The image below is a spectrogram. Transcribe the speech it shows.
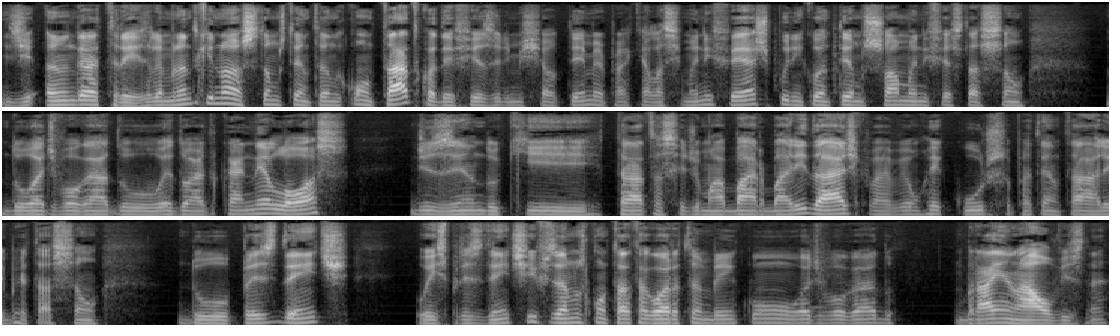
de Angra 3. Lembrando que nós estamos tentando contato com a defesa de Michel Temer para que ela se manifeste. Por enquanto temos só a manifestação do advogado Eduardo Carnelós, dizendo que trata-se de uma barbaridade, que vai haver um recurso para tentar a libertação do presidente, o ex-presidente, e fizemos contato agora também com o advogado Brian Alves, né?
